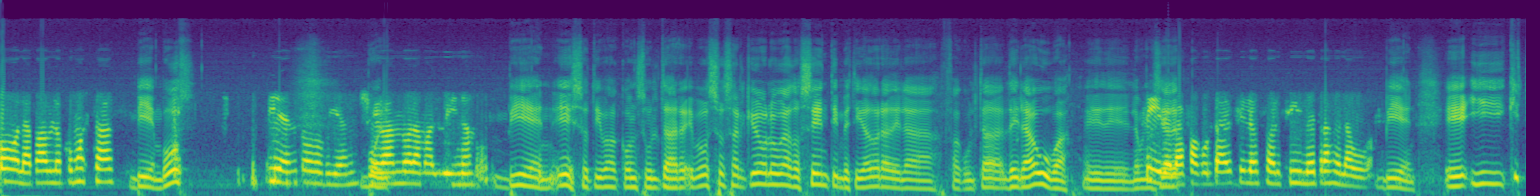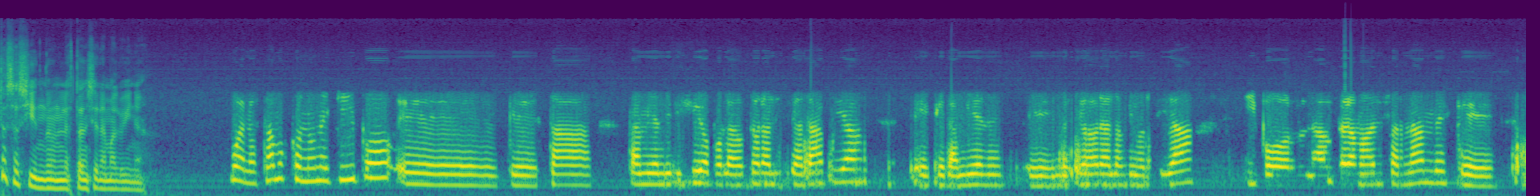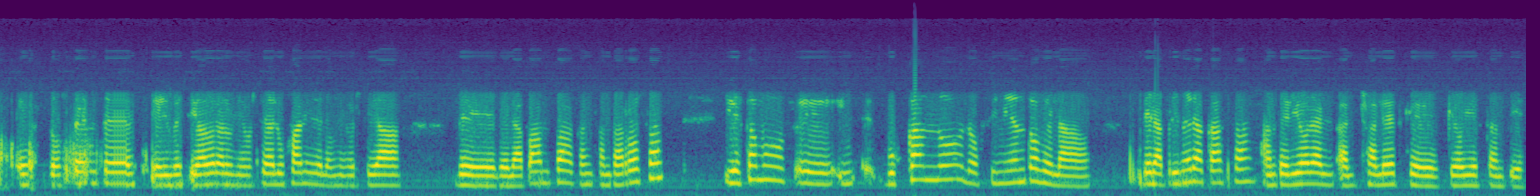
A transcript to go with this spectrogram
Hola Pablo, ¿cómo estás? Bien, ¿vos? Bien, todo bien, llegando a la Malvina. Bien, eso te iba a consultar. Eh, vos sos arqueóloga, docente, investigadora de la facultad, de la UBA, eh, de la Universidad... Sí, de la Facultad de Filosofía y Letras de la UBA. Bien, eh, ¿y qué estás haciendo en la estancia en la Malvina? Bueno, estamos con un equipo que está también dirigido por la doctora Alicia Tapia, que también es investigadora de la universidad, y por la doctora Mabel Fernández, que es docente e investigadora de la Universidad de Luján y de la Universidad de, La Pampa, acá en Santa Rosa, y estamos eh, buscando los cimientos de la, de la primera casa anterior al, chalet que, hoy está en pie,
